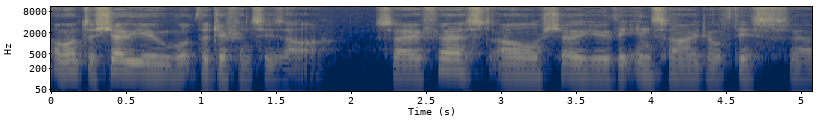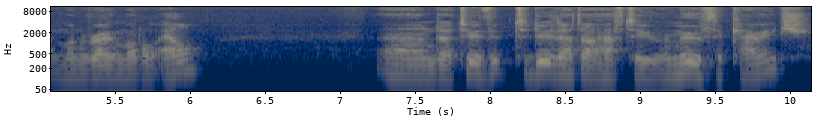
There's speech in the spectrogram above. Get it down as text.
I want to show you what the differences are. So first I'll show you the inside of this uh, Monroe Model L. And uh, to, to do that I'll have to remove the carriage.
